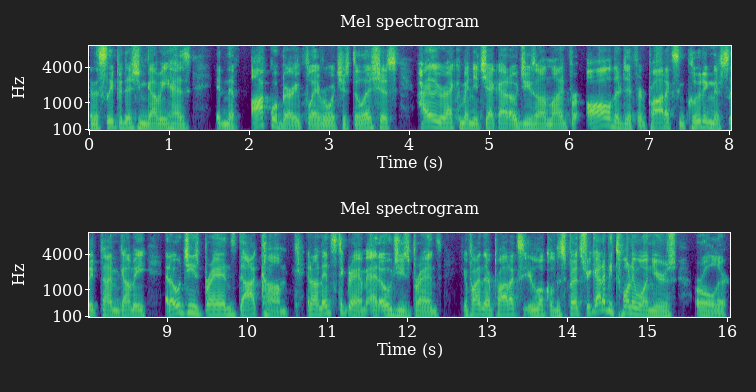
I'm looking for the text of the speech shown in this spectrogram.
And the Sleep Edition gummy has in the aquaberry flavor, which is delicious. Highly recommend you check out OG's online for all their different products, including their sleep time gummy at ogsbrands.com and on Instagram at OG's Brands. You can find their products at your local dispensary. Got to be 21 years or older.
